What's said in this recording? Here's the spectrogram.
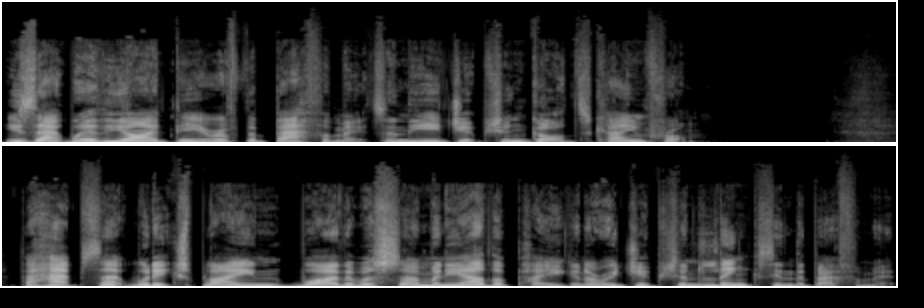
Is that where the idea of the Baphomet and the Egyptian gods came from? Perhaps that would explain why there were so many other pagan or Egyptian links in the Baphomet.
